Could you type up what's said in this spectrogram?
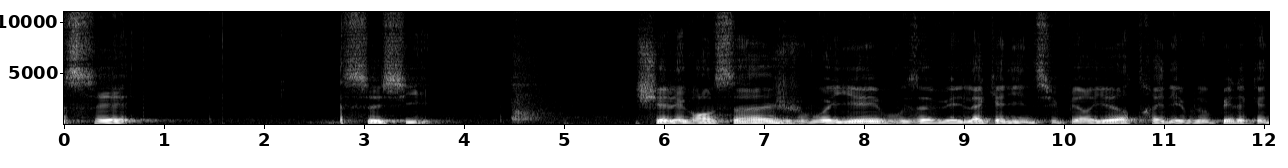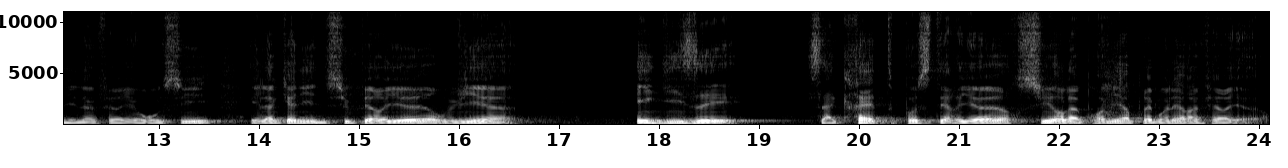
c'est ceci. Chez les grands singes, vous voyez, vous avez la canine supérieure très développée, la canine inférieure aussi, et la canine supérieure vient aiguiser sa crête postérieure sur la première prémolaire inférieure.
